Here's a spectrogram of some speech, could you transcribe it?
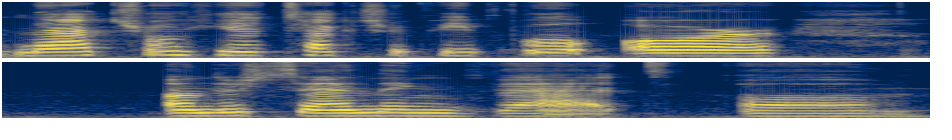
Natural hair texture people are understanding that um,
